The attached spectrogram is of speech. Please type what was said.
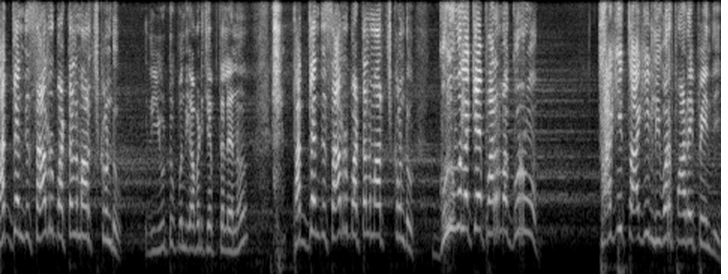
పద్దెనిమిది సార్లు బట్టలు మార్చుకోండు. ఇది యూట్యూబ్ ఉంది కాబట్టి చెప్తలేను. పద్దెనిమిది సార్లు బట్టలు మార్చుకోండు. గురువులకే పరమ గురువు. తాగి తాగి లివర్ పాడైపోయింది.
